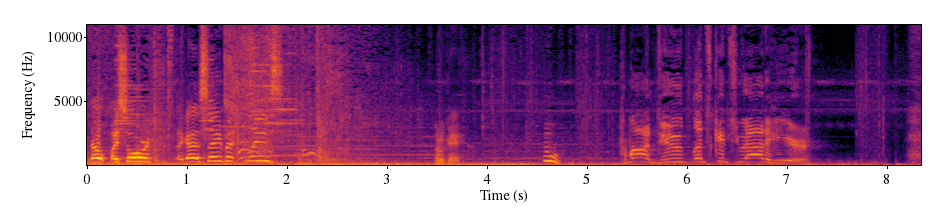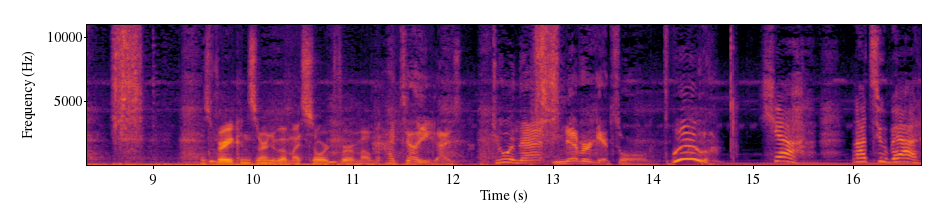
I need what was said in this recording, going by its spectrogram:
No, my sword! I gotta save it, please! Okay. Ooh. Come on, dude. Let's get you out of here. I was very concerned about my sword for a moment. I tell you guys, doing that never gets old. Woo! Yeah, not too bad.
